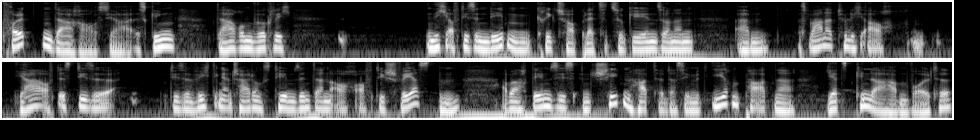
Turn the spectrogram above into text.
folgten daraus. Ja, es ging darum, wirklich nicht auf diese Nebenkriegsschauplätze zu gehen, sondern ähm, es war natürlich auch, ja, oft ist diese, diese wichtigen Entscheidungsthemen sind dann auch oft die schwersten. Aber nachdem sie es entschieden hatte, dass sie mit ihrem Partner jetzt Kinder haben wollte,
